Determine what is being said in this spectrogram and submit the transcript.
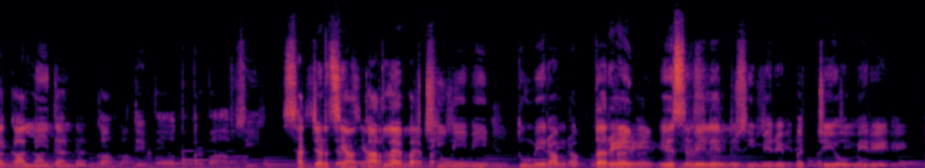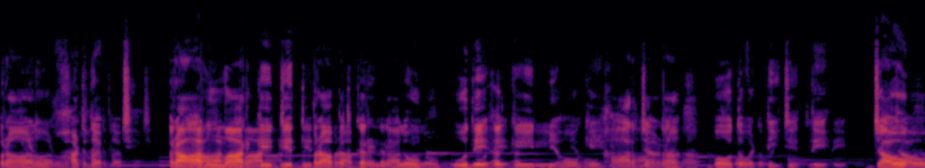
ਅਕਾਲੀ ਦਾ ਲੋਕਾਂ ਉੱਤੇ ਬਹੁਤ ਪ੍ਰਭਾਵ ਸੀ ਸੱਜਣ ਸਿਆਂ ਕਰ ਲੈ ਪਰਛੀ ਨੀਵੀਂ ਤੂੰ ਮੇਰਾ ਪੁੱਤਰ ਏ। ਇਸ ਵੇਲੇ ਤੁਸੀਂ ਮੇਰੇ ਬੱਚੇ ਹੋ, ਮੇਰੇ ਪ੍ਰਾਣ ਹਟ ਜਾ ਪਿੱਛੇ। ਭਰਾ ਨੂੰ ਮਾਰ ਕੇ ਜਿੱਤ ਪ੍ਰਾਪਤ ਕਰਨ ਨਾਲੋਂ ਉਹਦੇ ਅੱਗੇ ਨਿਉ ਕੇ ਹਾਰ ਜਾਣਾ ਬਹੁਤ ਵੱਡੀ ਜਿੱਤ ਏ। ਜਾਓ,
